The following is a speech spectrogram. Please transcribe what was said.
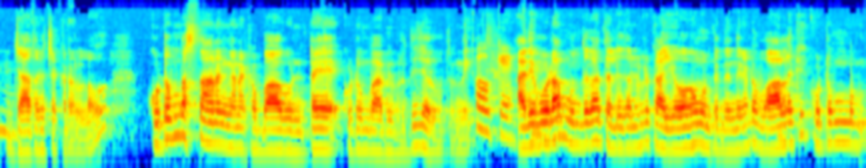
జాతక చక్రంలో కుటుంబ స్థానం గనక బాగుంటే కుటుంబ అభివృద్ధి జరుగుతుంది. ఓకే. అది కూడా ముందుగా తల్లిదండ్రులకు ఆ యోగం ఉంటుంది. ఎందుకంటే వాళ్ళకి కుటుంబం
